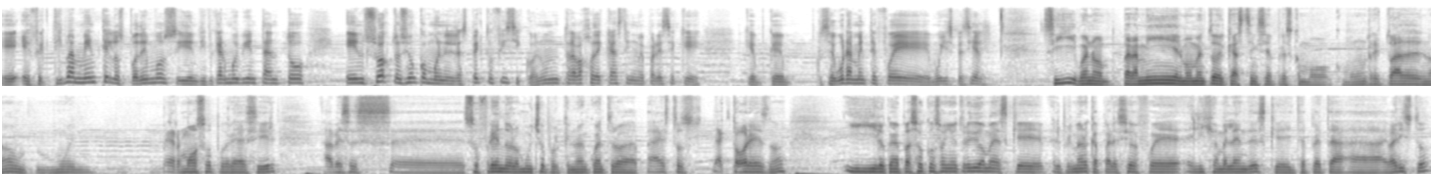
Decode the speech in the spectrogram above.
eh, efectivamente los podemos identificar muy bien tanto en su actuación como en el aspecto físico. En un trabajo de casting me parece que, seguramente fue muy especial. Sí, bueno, para mí el momento del casting siempre es como, como un ritual, ¿no? Muy hermoso, podría decir. A veces eh, sufriéndolo mucho porque no encuentro a, a estos actores, ¿no? Y lo que me pasó con Sueño otro idioma es que el primero que apareció fue Eligio Meléndez, que interpreta a Evaristo.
